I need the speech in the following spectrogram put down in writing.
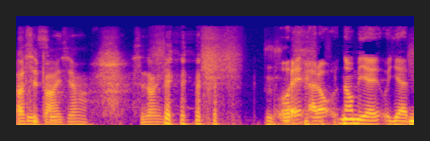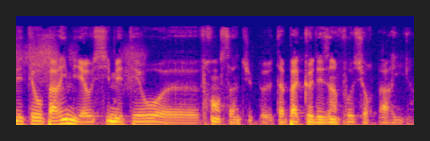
Ah, c'est- parisien. C'est dingue. Ouais. Alors non, mais il y y, a Météo Paris, mais il y a aussi Météo euh, France. Hein. Tu peux, t'as pas que des infos sur Paris. hein.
